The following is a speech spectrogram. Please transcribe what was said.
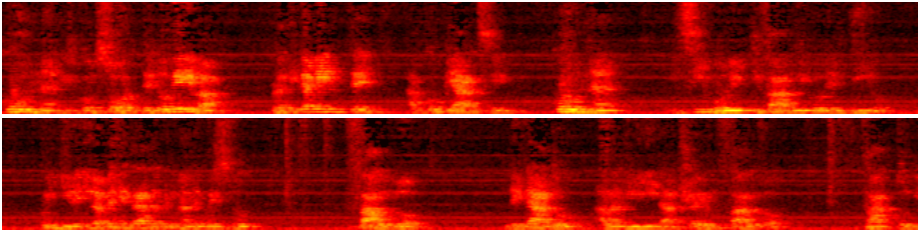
con il consorte doveva praticamente accoppiarsi con il simbolo intifallico del Dio. Quindi veniva penetrata prima di questo fallo legato alla divinità, cioè un fallo fatto di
